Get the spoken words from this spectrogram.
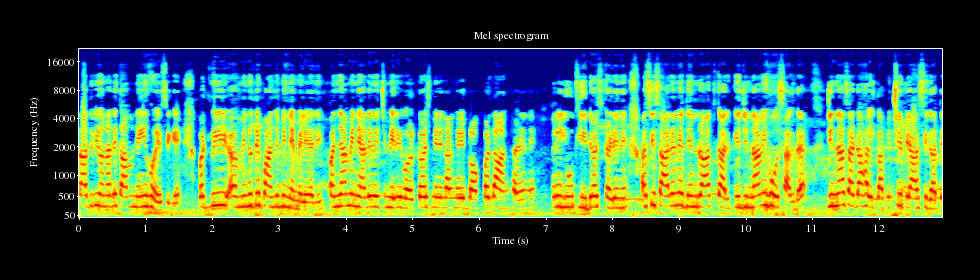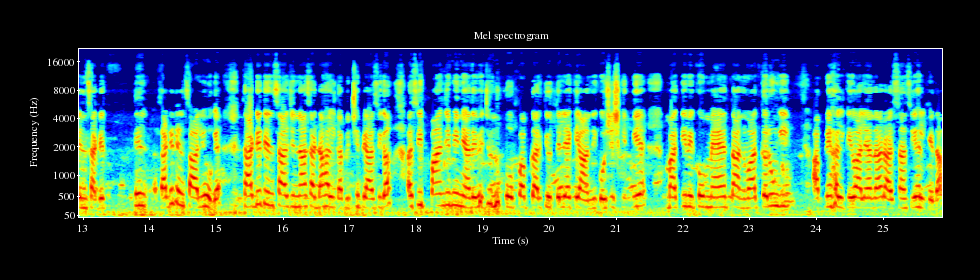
ਤਦ ਵੀ ਉਹਨਾਂ ਦੇ ਕੰਮ ਨਹੀਂ ਹੋਏ ਸੀਗੇ। ਬਟ ਵੀ ਮੈਨੂੰ ਤੇ 5 ਮਹੀਨੇ ਮਿਲੇ ਆ ਜੀ। 5 ਮਹੀਨਿਆਂ ਦੇ ਵਿੱਚ ਮੇਰੇ ਵਰਕਰਸ ਮੇਰੇ ਨਾਲ ਮੇਰੇ ਬਲਾਕ ਪ੍ਰਧਾਨ ਖੜੇ ਨੇ, ਮੇਰੇ ਯੂਥ ਲੀਡਰਸ ਖੜੇ ਨੇ। ਅਸੀਂ ਸਾਰਿਆਂ ਨੇ ਦਿਨ ਰਾਤ ਕਰਕੇ ਜਿੰਨਾ ਵੀ ਹੋ ਸਕਦਾ ਜਿੰਨਾ ਸਾਡਾ ਹਲਕਾ ਪਿੱਛੇ ਪਿਆ ਸੀਗਾ, ਤਿੰਨ ਸਾਡੇ ਤਿੰਨ ਸਾਢੇ ਤਿੰਨ ਸਾਲ ਹੀ ਹੋ ਗਿਆ। ਸਾਢੇ ਤਿੰਨ ਸਾਲ ਜਿੰਨਾ ਸਾਡਾ ਹਲਕਾ ਪਿੱਛੇ ਪਿਆ ਸੀਗਾ ਅਸੀਂ 5 ਮਹੀਨਿਆਂ ਦੇ ਵਿੱਚ ਉਹਨੂੰ ਕੋਪ ਅਪ ਕਰਕੇ ਉੱਤੇ ਲੈ ਕੇ ਆਉਣ ਦੀ ਕੋਸ਼ਿਸ਼ ਕੀਤੀ ਹੈ। ਬਾਕੀ ਵੇਖੋ ਮੈਂ ਧੰਨਵਾਦ ਕਰੂੰਗੀ ਆਪਣੇ ਹਲਕੇ ਵਾਲਿਆਂ ਦਾ ਰਾਜਸਥਾਨੀ ਹਲਕੇ ਦਾ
